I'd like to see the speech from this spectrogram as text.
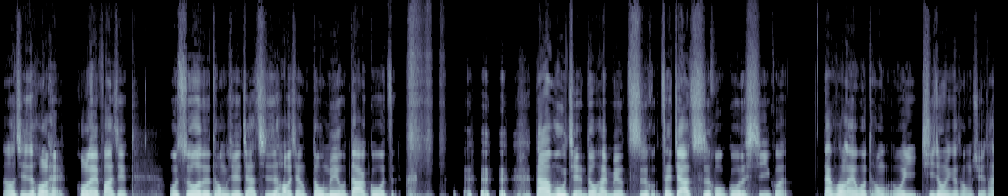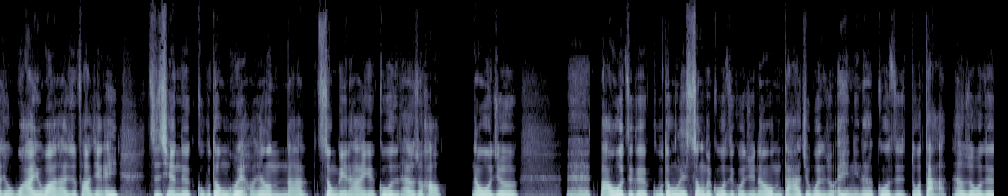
然后其实后来后来发现。我所有的同学家其实好像都没有大锅子，大家目前都还没有吃在家吃火锅的习惯。但后来我同我其中一个同学，他就挖一挖，他就发现，哎，之前的股东会好像拿送给他一个锅子，他就说好，那我就呃把我这个股东会送的锅子过去。然后我们大家就问说，哎，你那个锅子多大？他就说我这个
